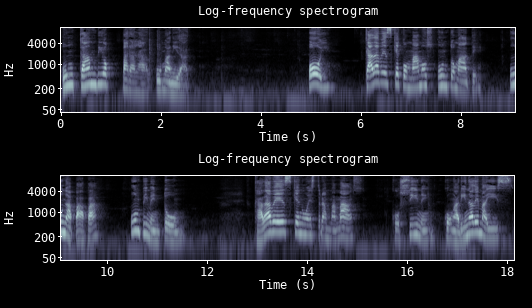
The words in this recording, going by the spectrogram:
un cambio para la humanidad. Hoy, cada vez que comamos un tomate, una papa, un pimentón, cada vez que nuestras mamás cocinen con harina de maíz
